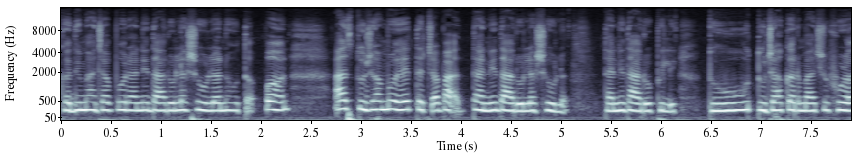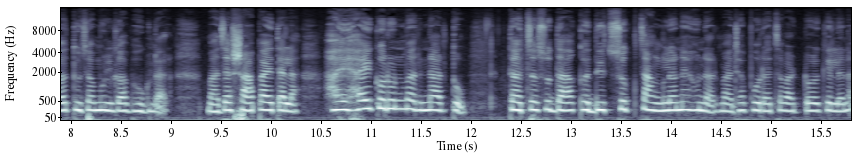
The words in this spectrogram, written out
कधी माझ्या पोराने दारूला शिवलं नव्हतं. पण आज तुझ्यामुळे त्याच्या बा त्यांनी दारूला शिवलं. त्यांनी दारू पिली. तू तुझ्या कर्माची फुळं तुझा मुलगा भोगणार. माझा शाप आहे त्याला. हाय हाय करून मरणार तो. त्याचंसुद्धा कधीच सुख चांगलं नाही होणार. माझ्या पोराचं वाटोळ केलं ना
